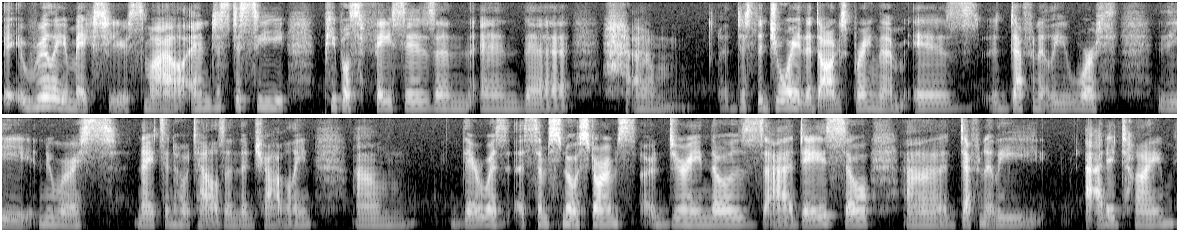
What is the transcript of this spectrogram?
it really makes you smile. And just to see people's faces and and the um, just the joy the dogs bring them is definitely worth the numerous nights in hotels and then traveling. Um, there was some snowstorms uh, during those uh, days, so uh, definitely added time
